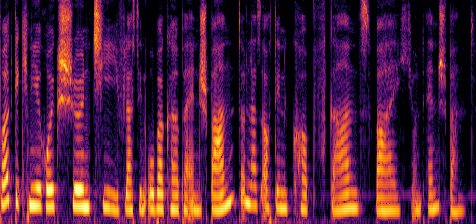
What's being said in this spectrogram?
Beug die Knie ruhig schön tief, lass den Oberkörper entspannt und lass auch den Kopf ganz weich und entspannt.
